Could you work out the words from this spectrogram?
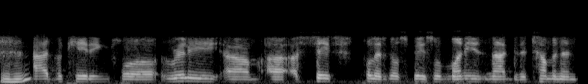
mm-hmm. advocating for really um, a, a safe political space where money is not the determinant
